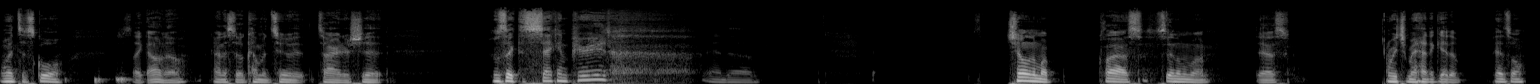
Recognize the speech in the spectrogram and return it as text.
Went to school, just like I don't know, kind of still coming to it, tired of shit. It was like the second period, and uh, chilling in my class, sitting on my desk, reaching my hand to get a pencil,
